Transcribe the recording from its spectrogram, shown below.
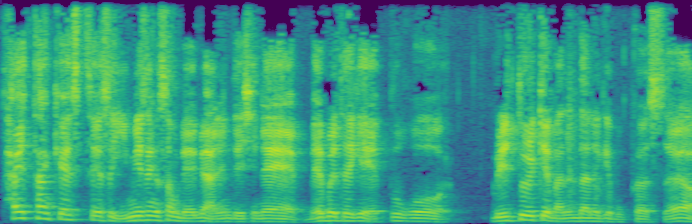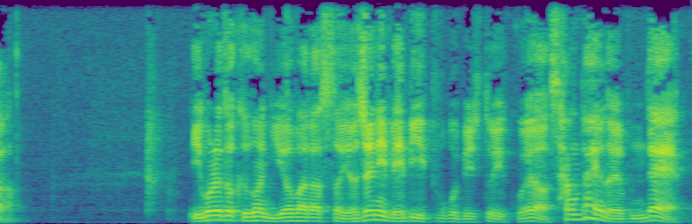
Titan Quest에서 이미 생성 맵이 아닌 대신에 맵을 되게 예쁘고 밀도 있게 만든다는 게 목표였어요. 이번에도 그건 이어받아서 여전히 맵이 이쁘고 밀도 있고요. 상당히 넓은데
